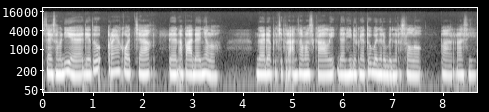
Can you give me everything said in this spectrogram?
sayang sama dia dia tuh orangnya kocak dan apa adanya loh nggak ada pencitraan sama sekali. Dan hidupnya tuh bener-bener slow. Parah sih.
